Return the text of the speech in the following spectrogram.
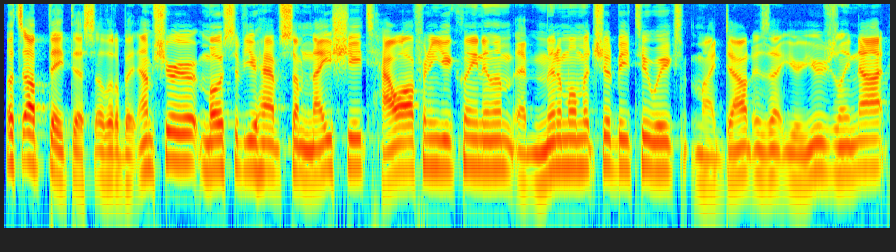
Let's update this a little bit. I'm sure most of you have some nice sheets. How often are you cleaning them? At minimum, it should be two weeks. My doubt is that you're usually not.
